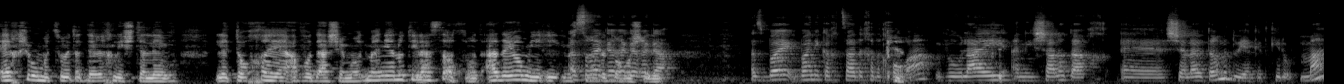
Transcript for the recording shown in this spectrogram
איכשהו מצאו את הדרך להשתלב לתוך אה, עבודה שמאוד מעניין אותי לעשות, זאת אומרת, עד היום היא מסתובבת בראש שלי. אז רגע, רגע, רגע. אז בואי, בואי ניקח צעד אחד. אחורה, כן. ואולי אני אשאל אותך אה, שאלה יותר מדויקת, כאילו, מה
